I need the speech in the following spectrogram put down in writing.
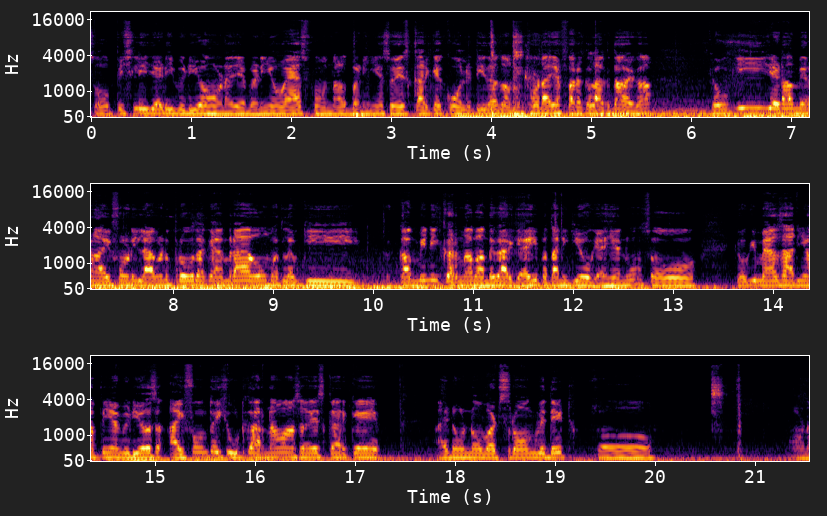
ਸੋ ਪਿਛਲੀ ਜਿਹੜੀ ਵੀਡੀਓ ਹੁਣ ਜੇ ਬਣੀ, ਉਹ ਇਸ ਫੋਨ ਨਾਲ ਬਣੀ ਹੈ। ਸੋ ਇਸ ਕਰਕੇ ਕੁਆਲਿਟੀ ਦਾ ਤੁਹਾਨੂੰ ਥੋੜਾ ਜਿਹਾ ਫ਼ਰਕ ਲੱਗਦਾ ਹੋਵੇਗਾ ਕਿਉਂਕਿ ਜਿਹੜਾ ਮੇਰਾ ਆਈਫੋਨ 11 ਪ੍ਰੋ ਦਾ ਕੈਮਰਾ ਹੈ, ਉਹ ਮਤਲਬ ਕਿ ਕੰਮ ਹੀ ਨਹੀਂ ਕਰਨਾ ਬੰਦ ਕਰ ਗਿਆ ਸੀ, ਪਤਾ ਨਹੀਂ ਕੀ ਹੋ ਗਿਆ ਸੀ ਇਹਨੂੰ। ਸੋ ਕਿਉਂਕਿ ਮੈਂ ਸਾਰੀਆਂ ਆਪਣੀਆਂ ਵੀਡੀਓਜ਼ ਆਈਫੋਨ ਤੋਂ ਹੀ ਸ਼ੂਟ ਕਰਨਾ ਵਾਂ, ਸੋ ਇਸ ਕਰਕੇ I don't know what's wrong with it so ਹੁਣ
